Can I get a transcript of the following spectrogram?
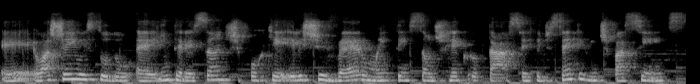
É, eu achei o estudo é, interessante porque eles tiveram uma intenção de recrutar cerca de 120 pacientes,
